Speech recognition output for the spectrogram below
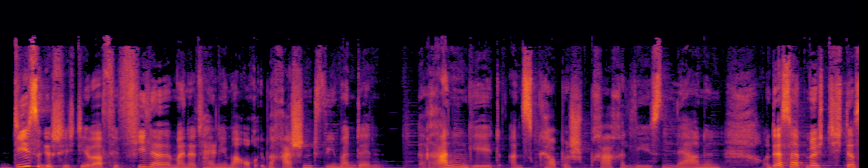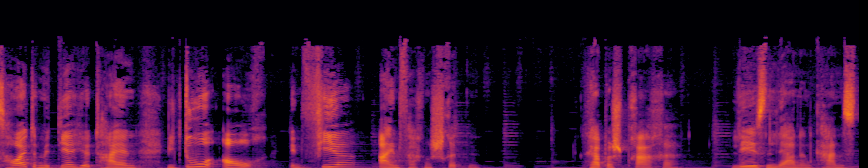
diese Geschichte war für viele meiner Teilnehmer auch überraschend, wie man denn rangeht ans Körpersprache lesen lernen. Und deshalb möchte ich das heute mit dir hier teilen, wie du auch in vier einfachen Schritten Körpersprache lesen lernen kannst.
